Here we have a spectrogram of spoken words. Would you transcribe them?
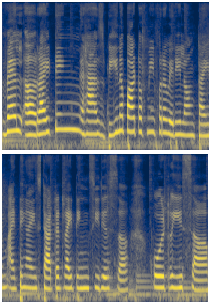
Well, uh, writing has been a part of me for a very long time. I think I started writing serious uh, poetries uh,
